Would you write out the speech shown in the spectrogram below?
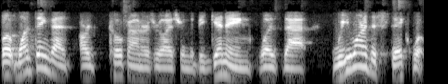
But one thing that our co-founders realized from the beginning was that we wanted to stick what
